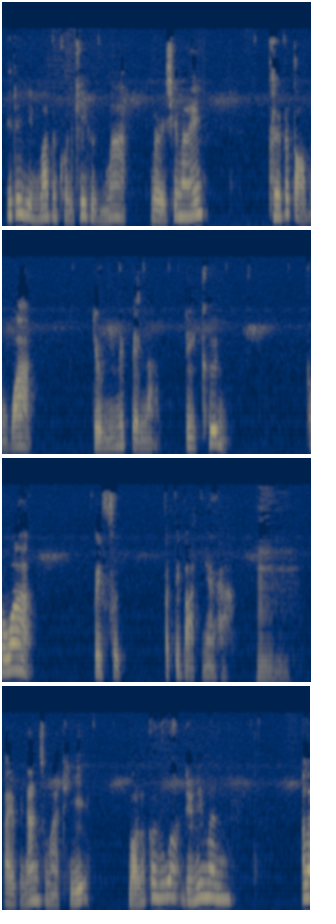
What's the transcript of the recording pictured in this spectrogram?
เอ๊ะได้ยินว่าเป็นคนขี้หึงมากเลยใช่ไหมเธอก็ตอบบอกว่า เดี๋ยวนี้ไม่เป็นละดีขึ้น เพราะว่าไปฝึกปฏิบัติเนี่ยค่ะอืมไปไปนั่งสมาธิ บอกแล้วก็รู้ว่า เดี๋ยวนี้มันอะไร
